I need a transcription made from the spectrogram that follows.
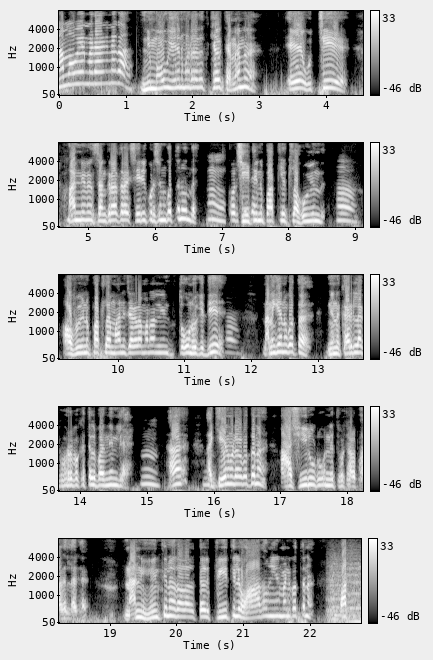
ನಮ್ಮವ್ ಏನ್ ಮಾಡ್ಯಾಳ ನಿನಗ? ನಿಮ್ಮ ಅವ್ವ ಏನ್ ಮಾಡ್ಯಾಳ ಅಂತ ಕೇಳ್ತೇನೆ ನಾನು? ಏ ಹುಚ್ಚಿ ಮನ್ ನಿನ್ ಸಂಕ್ರಾಂತರಾಗ ಸೀರಿ ಕೊಡ್ಸಿನ ಗೊತ್ತನ ಒಂದ್ ಹ್ಮ್ ಕೊಡ್ಸಿ ಚೀಟಿನ ಪತ್ಲ ಇತ್ಲ ಹೂವಿಂದ? ಆ ಹೂವಿನ ಪತ್ಲ ಮಾನಿ ಜಗಳ ಮನ ನೀನ್ ತಗೊಂಡ್ ಹೋಗಿದ್ದಿ? ನನಗೇನು ಗೊತ್ತ? ನಿನ್ನ ಕರಿಲಾಕ ಬರ್ಬೇಕಂತೇಳಿ ಬಂದಿನ್ಲೆ? ಆ ಹಾ? ಆಕೆ ಏನ್ ಮಾಡ್ಯಾಳ ಗೊತ್ತನ? ಆ ಸೀರೆ ಉಟ್ಕೊಂಡು ನಿಂತ್ ಬಿಟ್ಟಾಳ ಪಾಗಲ್ದಾಗ ನನ್ನ ಹೆಂಡತಿನ ಅದಾಳ ಅಂತೇಳಿ ಪ್ರೀತಿಲಿ ವಾದವ್ನ ಏನ್ ಮಾಡಿ ಗೊತ್ತನ? ಪಟ್ಟ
